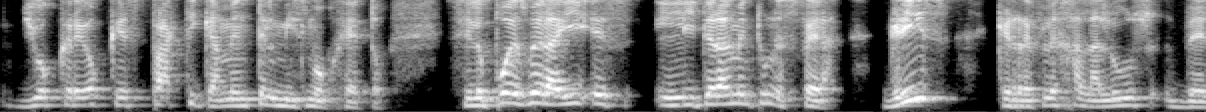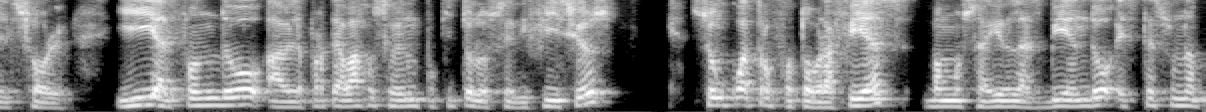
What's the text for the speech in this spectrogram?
yo creo que es prácticamente el mismo objeto. Si lo puedes ver ahí, es literalmente una esfera gris que refleja la luz del sol. Y al fondo, a la parte de abajo, se ven un poquito los edificios. Son cuatro fotografías, vamos a irlas viendo. Esta es una,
